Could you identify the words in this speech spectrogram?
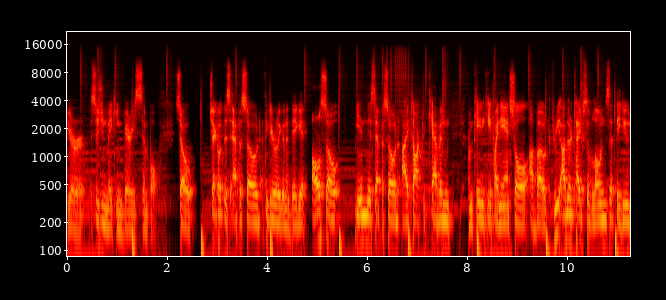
your decision making very simple. So check out this episode. I think you're really going to dig it. Also, in this episode, I talked to Kevin from KDK Financial about three other types of loans that they do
